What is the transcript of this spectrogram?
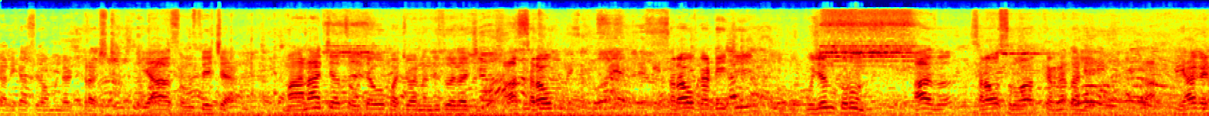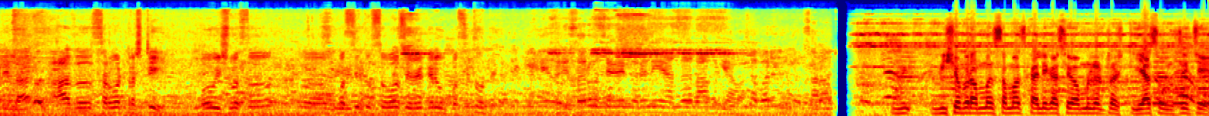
कालिका सेवा मंडळ ट्रस्ट या संस्थेच्या मानाच्या चौथ्या व पाचव्या नंदीध्वजाची आज सराव सराव काठीची पूजन करून आज सराव सुरुवात करण्यात आली आहे. ह्या गाडीला आज सर्व ट्रस्टी व विश्वस्त उपस्थित सर्व सेवेकरी उपस्थित होते. वि- विश्वब्राह्मण समाज कालिका सेवा मंडळ ट्रस्ट या संस्थेचे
